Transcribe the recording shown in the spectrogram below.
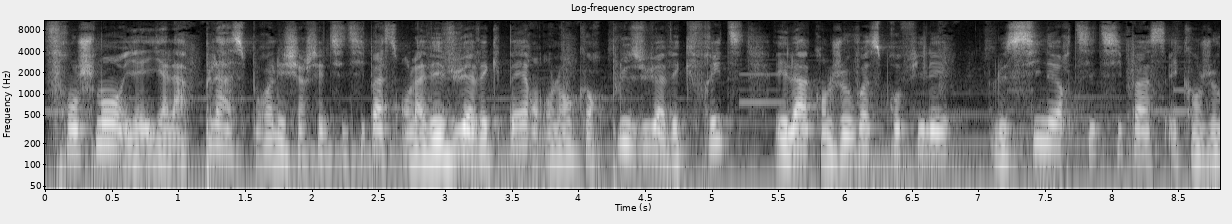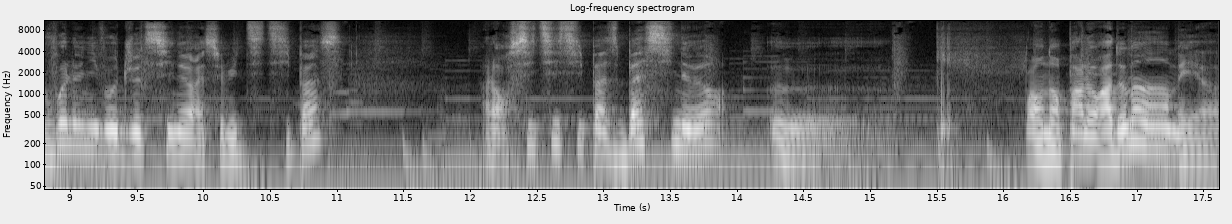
Franchement, il y, a la place pour aller chercher le Tsitsipas. On l'avait vu avec Per, on l'a encore plus vu avec Fritz. Et là, quand je vois se profiler le Sinner Tsitsipas et quand je vois le niveau de jeu de Sinner et celui de Tsitsipas, alors si Tsitsipas bat Sinner, euh, on en parlera demain, hein, mais euh,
